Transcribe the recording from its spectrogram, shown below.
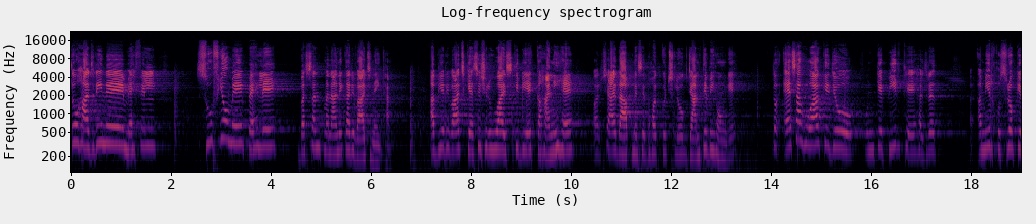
तो हाजरीन महफिल सूफियों में पहले बसंत मनाने का रिवाज नहीं था। अब ये रिवाज कैसे शुरू हुआ, इसकी भी एक कहानी है और शायद आप में से बहुत कुछ लोग जानते भी होंगे। तो ऐसा हुआ कि जो उनके पीर थे, हज़रत अमीर खुसरो के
